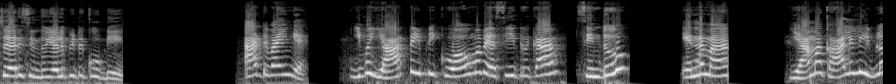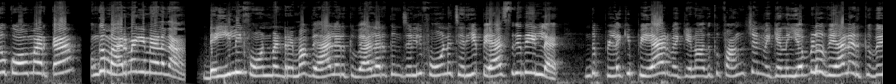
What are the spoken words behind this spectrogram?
சரி சிந்து. எழுப்பிட்டு கூப்பிடி. ஆட்டு வைங்க. இவ யார்கிட்ட இப்படி கோவமா பேசிட்டு இருக்கா? சிந்து? என்னம்மா? ஏமா காலையில இவ்ளோ கோவமா இருக்கா? உங்க மருமகி மேலதான். டெய்லி ஃபோன் பண்றேமா வேலை இருக்கு வேலை இருக்குன்னு சொல்லி போனை சரியா பேசுறதே இல்ல இந்த பிள்ளைக்கு பேர் வைக்கணும் அதுக்கு ஃபங்க்ஷன் வைக்கணும். எவ்வளவு வேலை இருக்குது?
